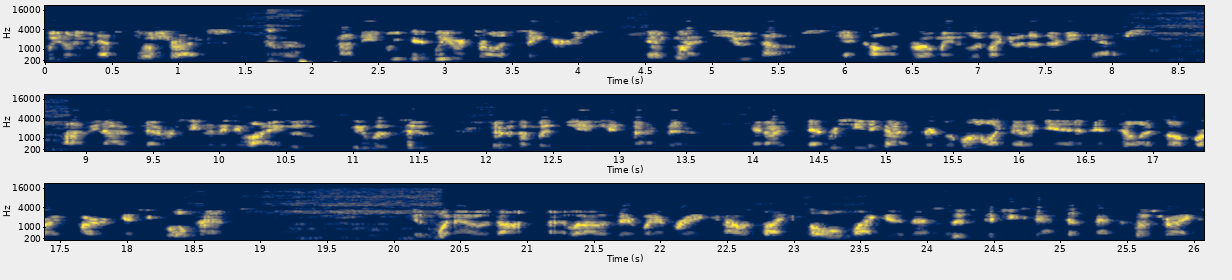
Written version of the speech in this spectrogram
We don't even have to throw strikes. I mean, we we were throwing sinkers at guys' shoe tops, and Colin Theroux made it look like it was at their kneecaps. I mean, I've never seen anything like it. Was it was there was a magician back there, and I've never seen a guy turn the ball like that again until I saw Bryce Carter catching bullpens when I was on uh, when I was there winter break, and I was like, oh my goodness, this pitching staff doesn't have to throw strikes.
